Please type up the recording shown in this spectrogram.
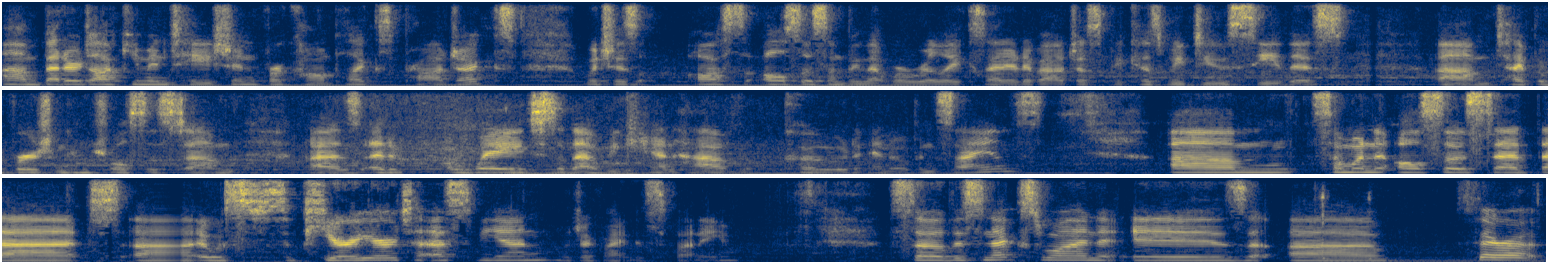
Um, better documentation for complex projects, which is also, also something that we're really excited about just because we do see this um, type of version control system as a, a, way so that we can have code and open science. Um, someone also said that uh, it was superior to SVN, which I find is funny. So this next one is uh, Sarah.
